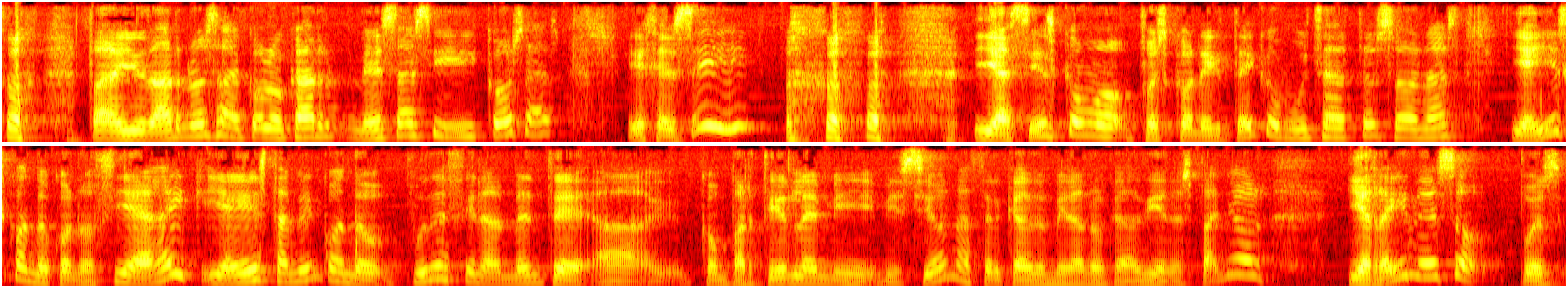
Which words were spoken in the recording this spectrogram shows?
para ayudarnos a colocar mesas y cosas? Y dije, sí. y así es como, pues conecté con muchas personas y ahí es cuando conocí a Eric y ahí es también cuando pude finalmente ah, compartirle mi visión acerca de mirarlo cada día en español. Y a raíz de eso, pues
